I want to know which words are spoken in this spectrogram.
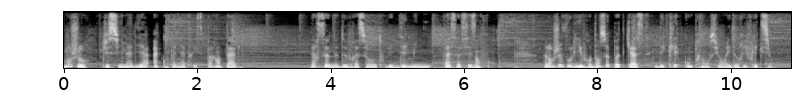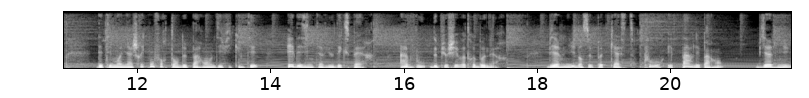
Bonjour, je suis Nadia, accompagnatrice parentale. Personne ne devrait se retrouver démuni face à ses enfants. Alors je vous livre dans ce podcast des clés de compréhension et de réflexion, des témoignages réconfortants de parents en difficulté et des interviews d'experts. À vous de piocher votre bonheur. Bienvenue dans ce podcast pour et par les parents. Bienvenue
